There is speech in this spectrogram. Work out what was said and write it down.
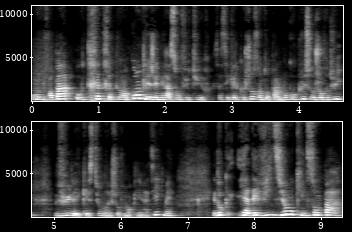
on ne prend pas ou très très peu en compte les générations futures. Ça c'est quelque chose dont on parle beaucoup plus aujourd'hui, vu les questions de réchauffement climatique. Mais... Et donc il y a des visions qui ne sont pas,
